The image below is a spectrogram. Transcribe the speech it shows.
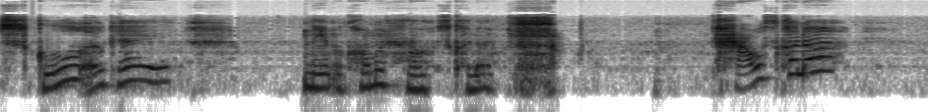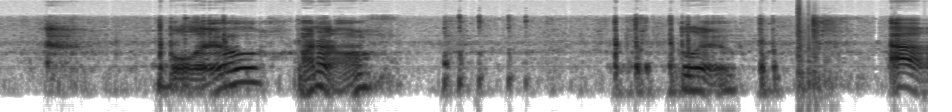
school, okay. Name a common house color. House color? Blue? I don't know. Blue. Oh,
